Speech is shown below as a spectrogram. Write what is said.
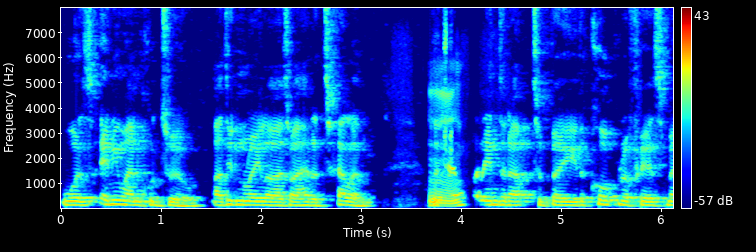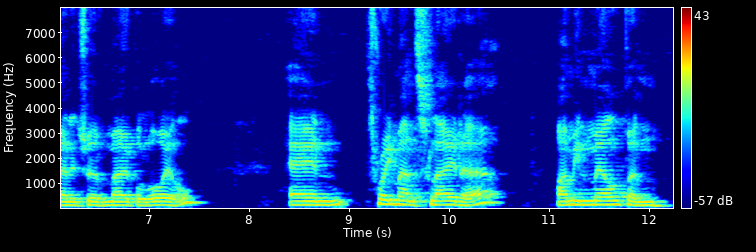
was anyone could do. I didn't realize I had a talent. The mm-hmm. gentleman ended up to be the corporate affairs manager of Mobil Oil. And three months later, I'm in Melbourne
